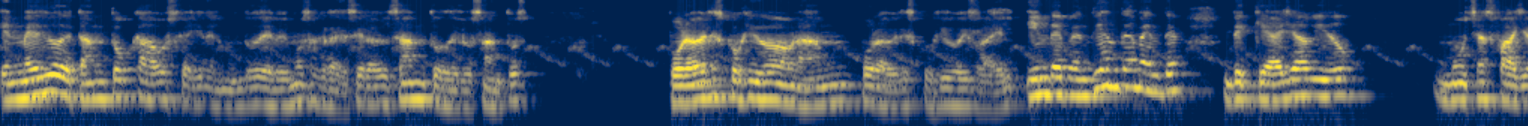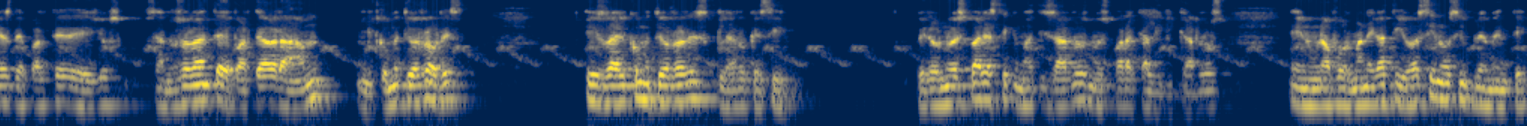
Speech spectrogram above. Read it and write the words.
en medio de tanto caos que hay en el mundo debemos agradecer al santo de los santos por haber escogido a Abraham, por haber escogido a Israel, independientemente de que haya habido muchas fallas de parte de ellos, o sea, no solamente de parte de Abraham, él cometió errores, Israel cometió errores, claro que sí, pero no es para estigmatizarlos, no es para calificarlos en una forma negativa, sino simplemente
